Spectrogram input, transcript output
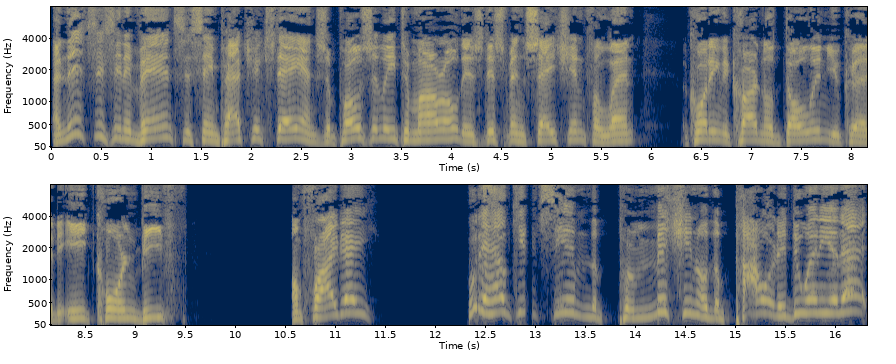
And this is in advance of St. Patrick's Day, and supposedly tomorrow there's dispensation for Lent. According to Cardinal Dolan, you could eat corned beef on Friday. Who the hell gives him the permission or the power to do any of that?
